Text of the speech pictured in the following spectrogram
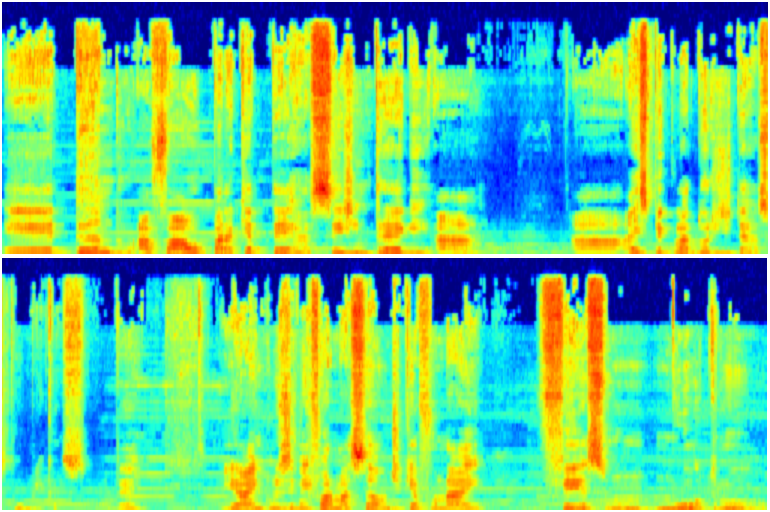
é, dando aval para que a terra seja entregue a a, a especuladores de terras públicas, né? E há inclusive a informação de que a Funai fez um, um outro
